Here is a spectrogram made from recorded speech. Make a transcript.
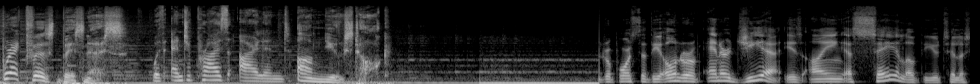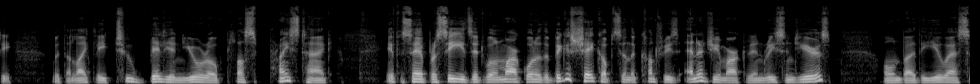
Breakfast Business with Enterprise Ireland. on Newstalk. It reports that the owner of Energia is eyeing a sale of the utility with a likely 2 billion euro plus price tag. If the sale proceeds, it will mark one of the biggest shake-ups in the country's energy market in recent years. Owned by the US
